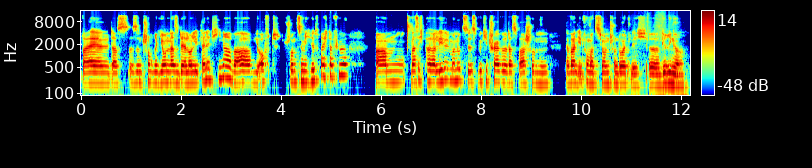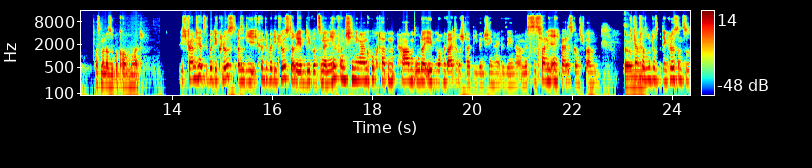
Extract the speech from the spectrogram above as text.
weil das sind schon Regionen, also der Lonely Planet China war wie oft schon ziemlich hilfreich dafür. Ähm, was ich parallel immer nutze, ist Wikitravel. Das war schon, da waren die Informationen schon deutlich äh, geringer, was man da so bekommen hat. Ich könnte jetzt über die Klöster, also die, ich könnte über die Klöster reden, die wir uns in der Nähe von Xining angeguckt hatten, haben, oder eben noch eine weitere Stadt, die wir in Shanghai gesehen haben. Das, das fand ich eigentlich beides ganz spannend. Ich kann ähm, versuchen, das mit den Klöstern zu,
